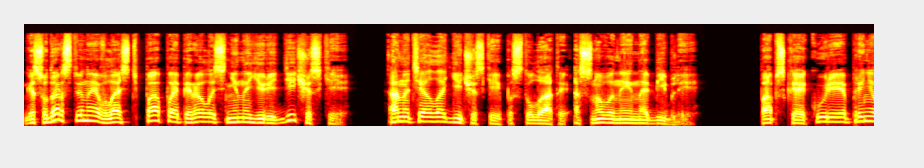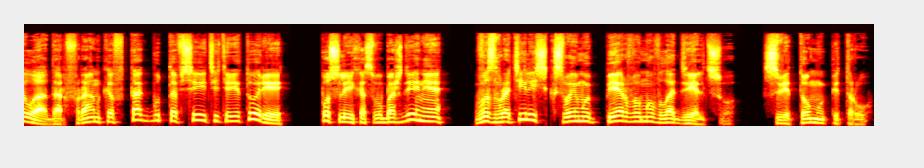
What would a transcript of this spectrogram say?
Государственная власть папы опиралась не на юридические, а на теологические постулаты, основанные на Библии. Папская курия приняла дар франков так, будто все эти территории, после их освобождения, возвратились к своему первому владельцу, святому Петру.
